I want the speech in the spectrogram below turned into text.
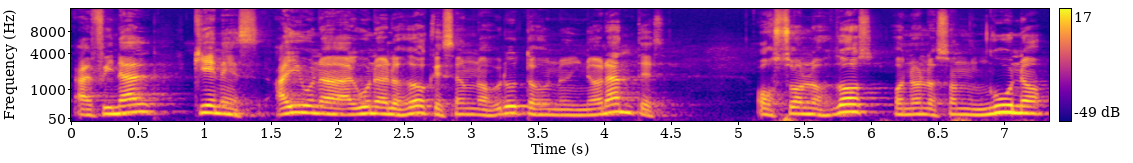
al final, ¿quién es? ¿Hay una, alguno de los dos que sean unos brutos, unos ignorantes? ¿O son los dos o no lo son ninguno?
